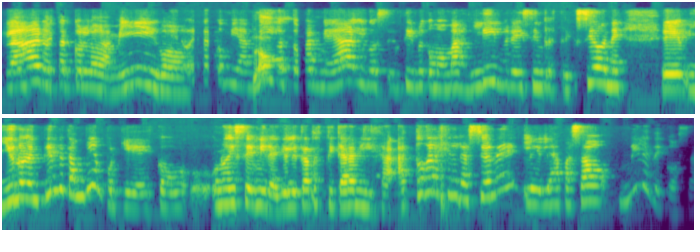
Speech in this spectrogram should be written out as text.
Claro, estar con los amigos. quiero estar con mis amigos, tomarme algo, sentirme como más libre y sin restricciones. Eh, y uno lo entiende también, porque es como uno dice, mira, yo le trato de explicar a mi hija, a todas las generaciones le- les ha pasado miles de cosas.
